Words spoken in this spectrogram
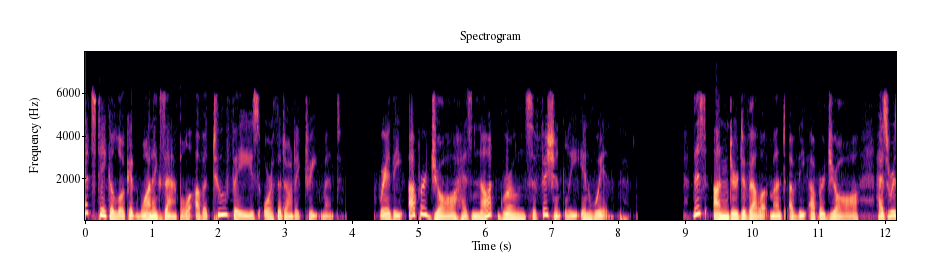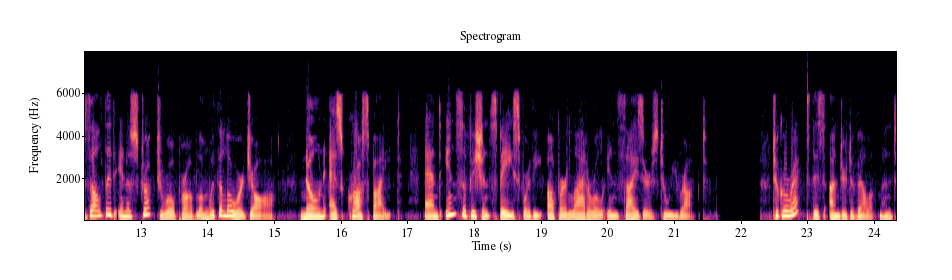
Let's take a look at one example of a two-phase orthodontic treatment, where the upper jaw has not grown sufficiently in width. This underdevelopment of the upper jaw has resulted in a structural problem with the lower jaw, known as crossbite, and insufficient space for the upper lateral incisors to erupt. To correct this underdevelopment,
